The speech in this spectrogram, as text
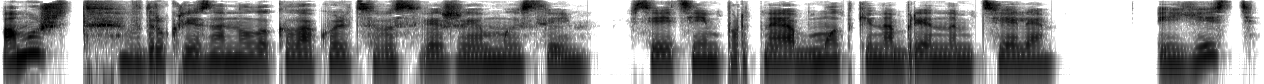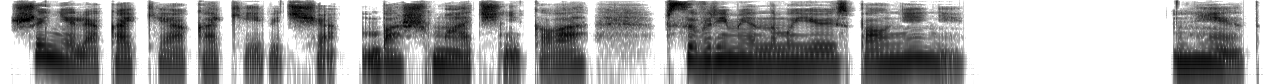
А может, вдруг резанула Колокольцева свежая мысль, все эти импортные обмотки на бренном теле есть шинель Акакия Акакиевича Башмачникова в современном ее исполнении? Нет,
